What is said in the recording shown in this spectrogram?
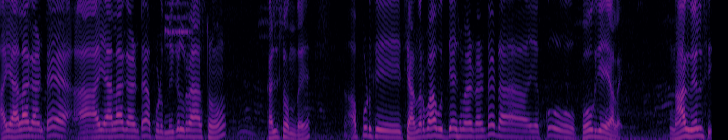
అవి ఎలాగంటే అవి ఎలాగంటే అప్పుడు మిగిలిన రాష్ట్రం కలిసి ఉంది. అప్పుడుకి చంద్రబాబు ఉద్దేశం ఏంటంటే ఎక్కువ పోగు చేయాలి. నాకు తెలిసి.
